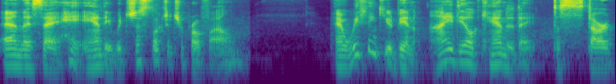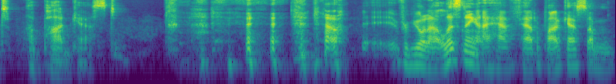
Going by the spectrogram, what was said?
And they say, Hey, Andy, we just looked at your profile. And we think you'd be an ideal candidate to start a podcast. now, for people not listening, I have had a podcast. I'm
